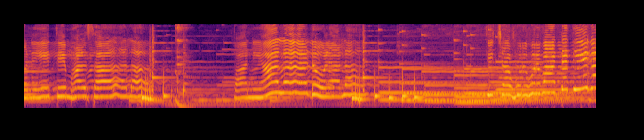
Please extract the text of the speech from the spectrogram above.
श्रावण येते म्हाळसाला. पाणी आलं डोळ्याला. तिच्या हुरहुर वाटती ग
